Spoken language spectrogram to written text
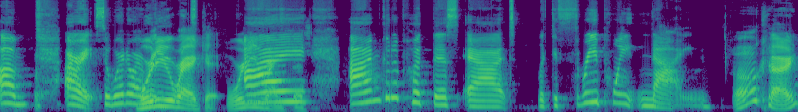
um all right, so where do I Where rank do you this? rank it? Where do you I rank I'm going to put this at like a 3.9. this? Okay.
